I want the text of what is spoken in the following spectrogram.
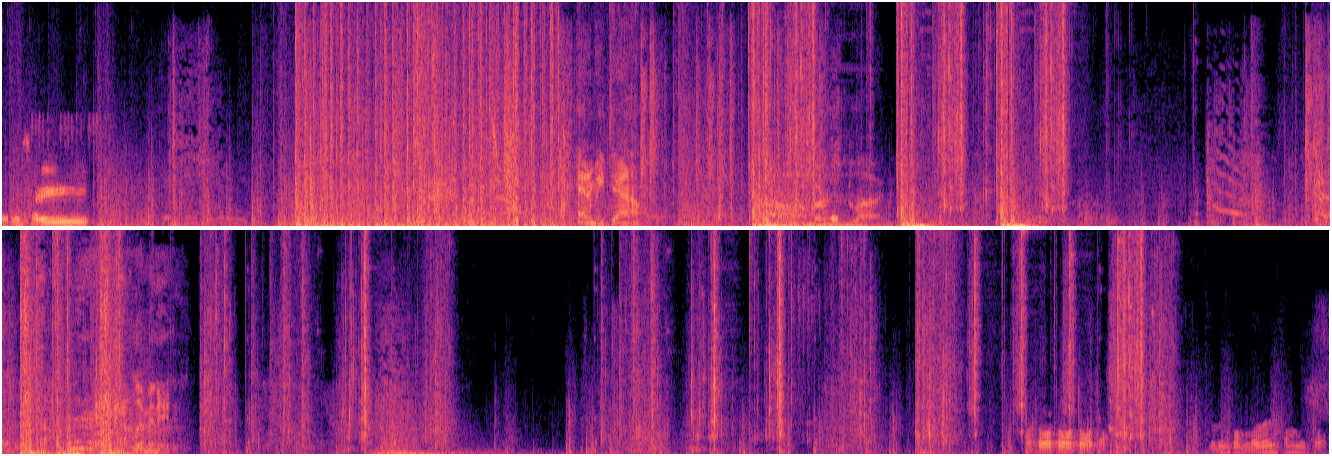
ஒரு சொல். Enemy down. First blood. Enemy eliminated. ஓட்ட ஓட்ட ஓட்ட ஓட்டம் லெடிங் ஃபார்ம் லெடிங் ஃபார்ம் சார்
